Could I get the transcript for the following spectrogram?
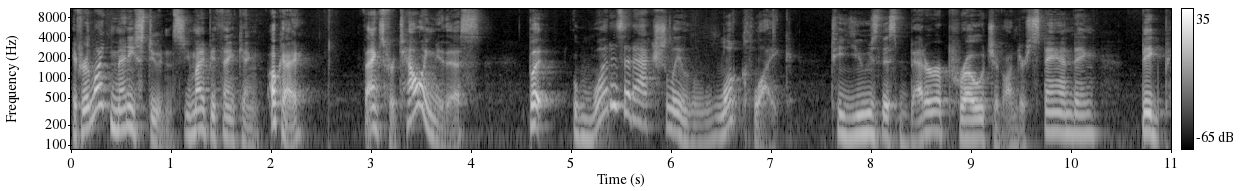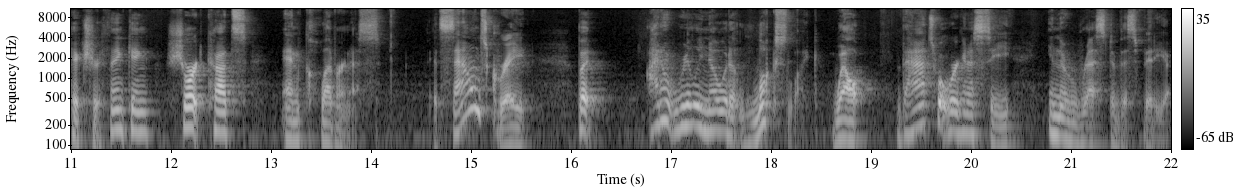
if you're like many students, you might be thinking, okay, thanks for telling me this, but what does it actually look like to use this better approach of understanding, big picture thinking, shortcuts, and cleverness? It sounds great, but I don't really know what it looks like. Well, that's what we're going to see in the rest of this video.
